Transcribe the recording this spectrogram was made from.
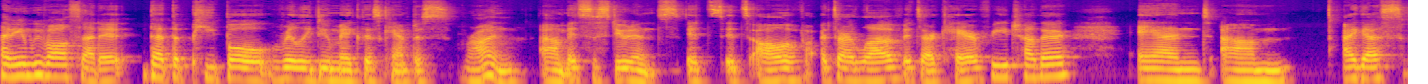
I mean, we've all said it that the people really do make this campus run. Um, it's the students. It's it's all of it's our love. It's our care for each other, and um, I guess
